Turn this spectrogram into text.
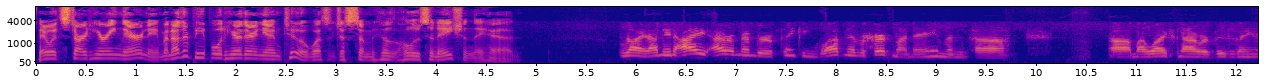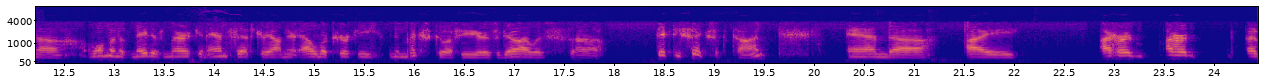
They would start hearing their name, and other people would hear their name too. It wasn't just some hallucination they had. Right. I mean, I I remember thinking, well, I've never heard my name, and uh, uh, my wife and I were visiting a woman of Native American ancestry out near Albuquerque, New Mexico, a few years ago. I was uh, 56 at the time, and uh, I I heard I heard a,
